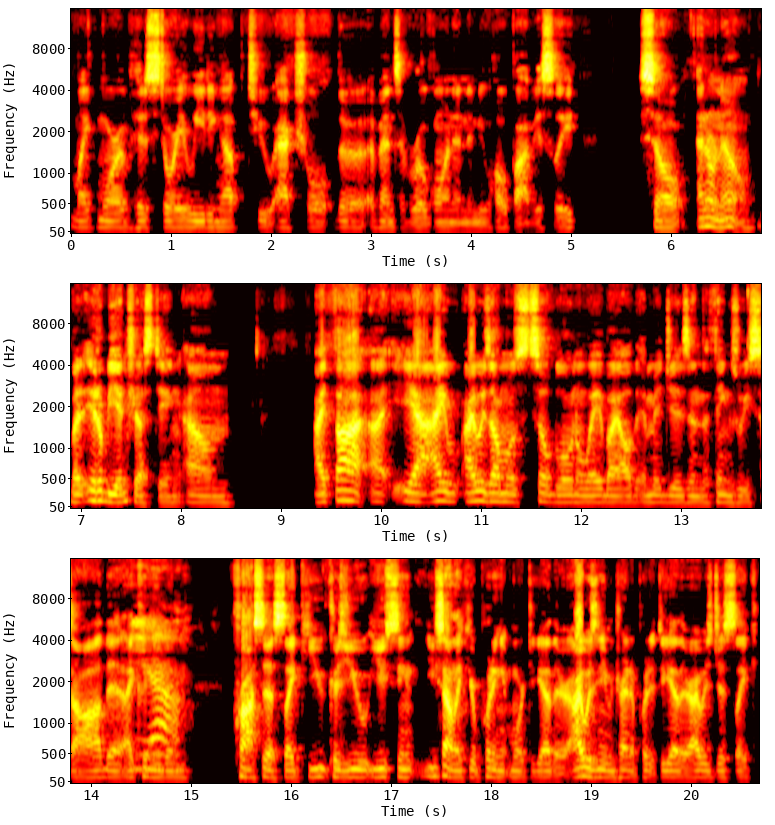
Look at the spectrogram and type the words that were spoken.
like more of his story leading up to actual the events of Rogue One and A New Hope, obviously. So I don't know, but it'll be interesting. Um, I thought, uh, yeah, I I was almost so blown away by all the images and the things we saw that I couldn't Yeah. even process like you because you you seem you sound like you're putting it more together. I wasn't even trying to put it together. I was just like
